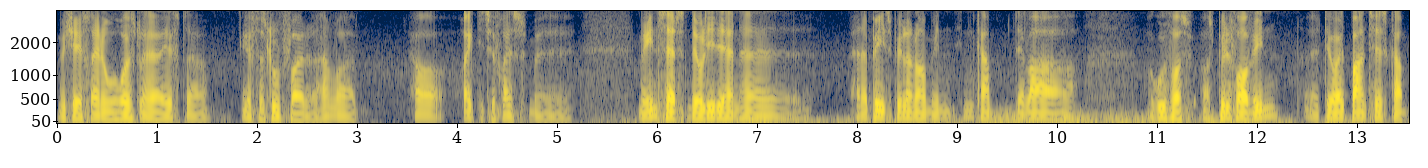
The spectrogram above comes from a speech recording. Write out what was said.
med cheftræner Uwe Røsler her efter, efter slutfløjtet, og han var, han var rigtig tilfreds med, med indsatsen. Det var lige det, han havde, han havde bedt spillerne om inden, inden kampen. Det var at, at gå ud for at, at spille for at vinde. Øh, det var ikke bare en testkamp.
